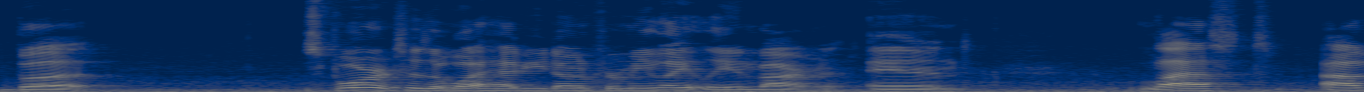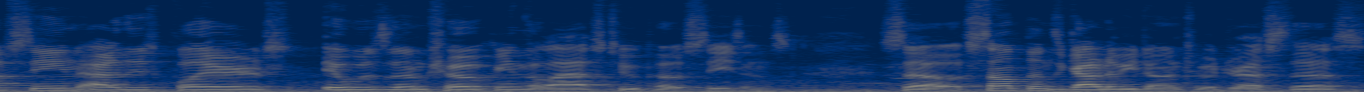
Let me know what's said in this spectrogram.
but sports is a what have you done for me lately environment. And last I've seen out of these players, it was them choking the last two postseasons. So something's got to be done to address this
